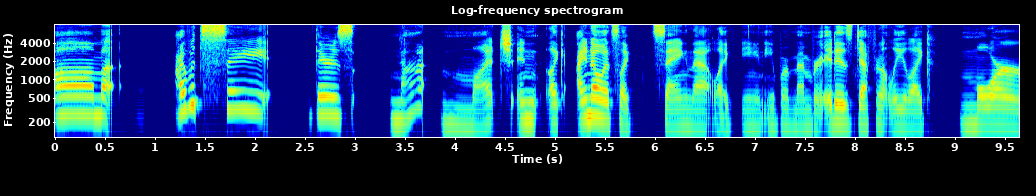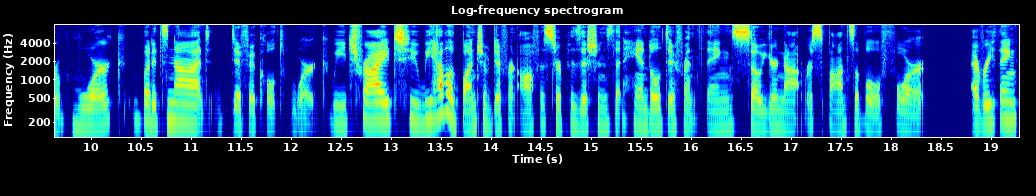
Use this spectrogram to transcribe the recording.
Um, I would say there's not much in like I know it's like saying that like being an e-board member, it is definitely like more work, but it's not difficult work. We try to, we have a bunch of different officer positions that handle different things, so you're not responsible for everything.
